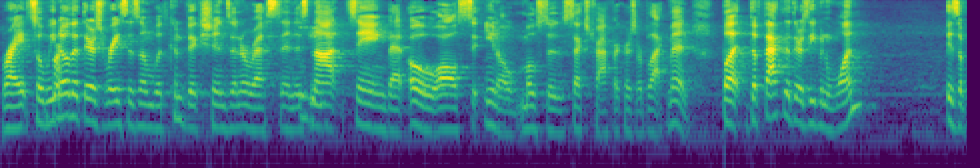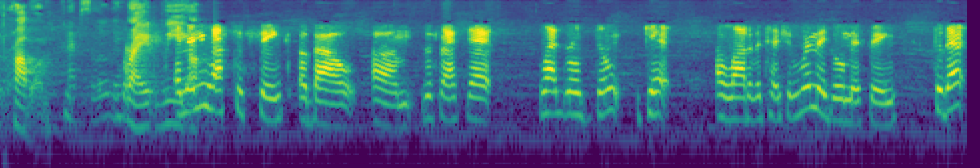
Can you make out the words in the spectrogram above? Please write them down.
right? So we know that there's racism with convictions and arrests, and it's mm-hmm. not saying that oh, all you know, most of the sex traffickers are black men. But the fact that there's even one is a problem, Absolutely. right? We and then are- you have to think about um, the fact that black girls don't get a lot of attention when they go missing. So that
